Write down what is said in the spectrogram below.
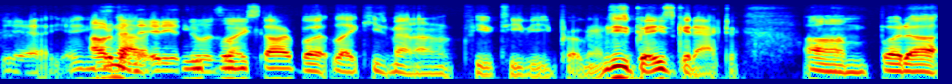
Yeah, yeah. I would've been not the idiot that was movie like- star, but like he's been on a few TV programs. He's good. He's a good actor. Um, but uh,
